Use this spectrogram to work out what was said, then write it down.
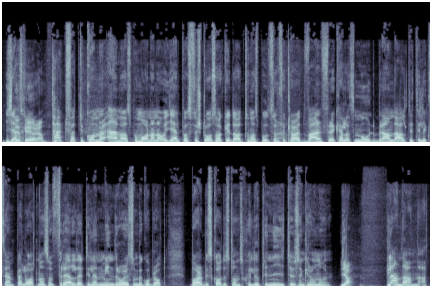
Ja. det ska jag göra. Tack för att du kommer och är med oss på morgnarna och hjälper oss förstå saker. Idag har Thomas Bodström förklarat varför det kallas mordbrand alltid till exempel och att man som förälder till en minderårig som begår brott bara blir skadeståndsskyldig upp till 9 000 kronor. Ja. Bland annat.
